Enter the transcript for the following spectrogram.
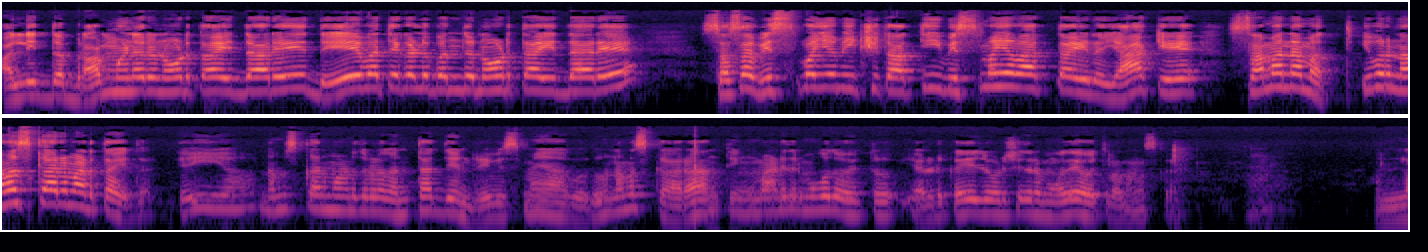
ಅಲ್ಲಿದ್ದ ಬ್ರಾಹ್ಮಣರು ನೋಡ್ತಾ ಇದ್ದಾರೆ, ದೇವತೆಗಳು ಬಂದು ನೋಡ್ತಾ ಇದ್ದಾರೆ. ಸಸ ವಿಸ್ಮಯ ವೀಕ್ಷಿತ ಅತಿ ವಿಸ್ಮಯವಾಗ್ತಾ ಇದೆ. ಯಾಕೆ? ಸಮನಮತ್. ಇವರು ನಮಸ್ಕಾರ ಮಾಡ್ತಾ ಇದ್ದಾರೆ. ಅಯ್ಯೋ, ನಮಸ್ಕಾರ ಮಾಡೋದ್ರೊಳಗೆ ಅಂಥದ್ದೇನ್ರಿ? ವಿಸ್ಮಯ ಆಗೋದು? ನಮಸ್ಕಾರ ಅಂತ ಹಿಂಗೆ ಮಾಡಿದ್ರೆ ಮುಗಿದೋಯ್ತು. ಎರಡು ಕೈ ಜೋಡಿಸಿದ್ರೆ ಮುಗದೇ ಹೋಯ್ತಲ್ಲ ನಮಸ್ಕಾರ. ಅಲ್ಲ,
